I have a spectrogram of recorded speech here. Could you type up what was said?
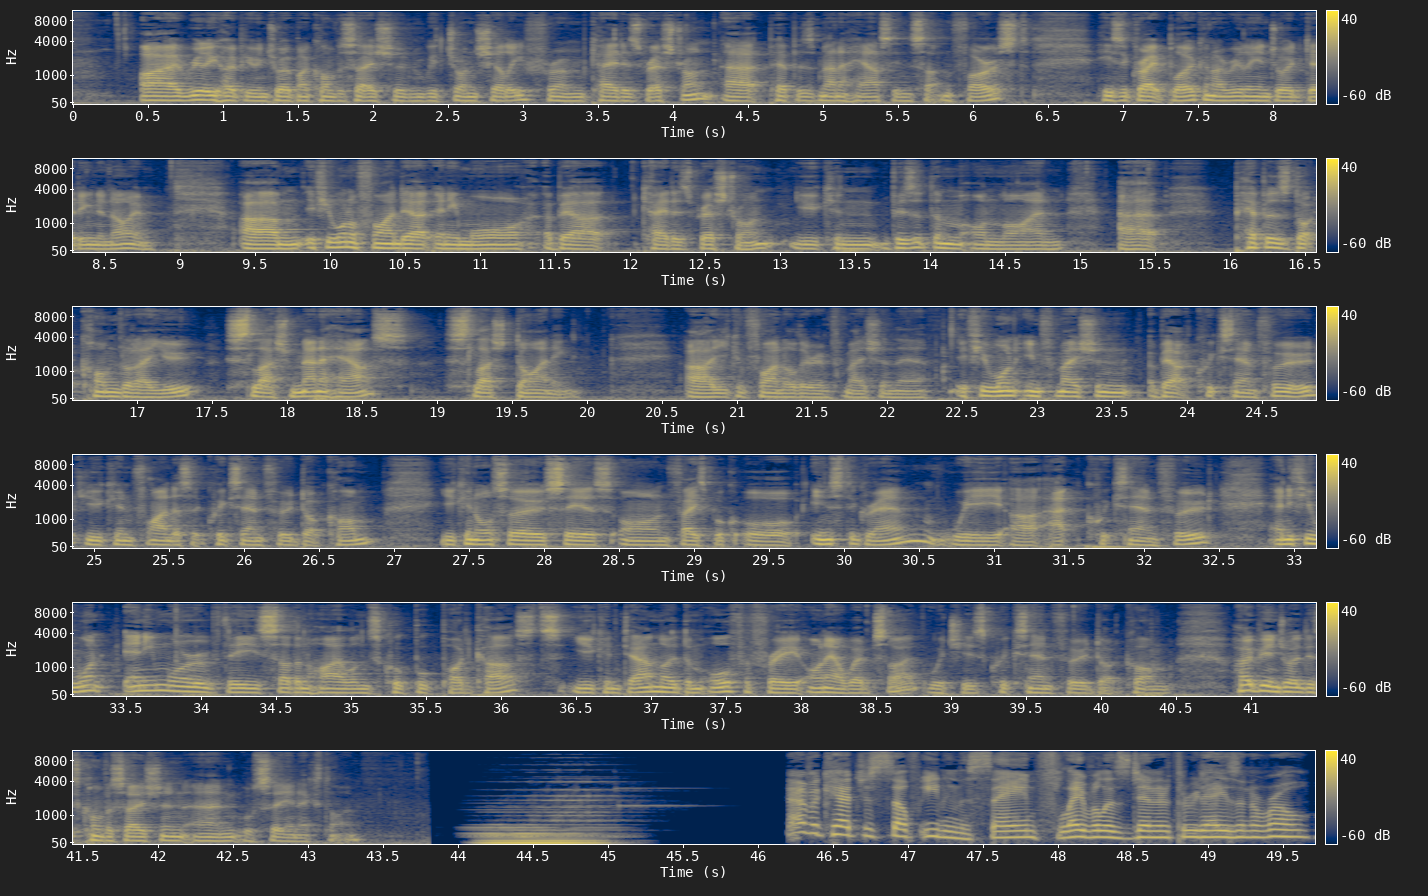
I really hope you enjoyed my conversation with John Shelley from Kater's Restaurant at Pepper's Manor House in Sutton Forest. He's a great bloke, and I really enjoyed getting to know him. Um, if you want to find out any more about Kater's Restaurant, you can visit them online at peppers.com.au slash manorhouse slash dining. Uh, you can find all their information there. If you want information about Quicksand Food, you can find us at quicksandfood.com. You can also see us on Facebook or Instagram. We are at Quicksand Food. And if you want any more of these Southern Highlands Cookbook podcasts, you can download them all for free on our website, which is quicksandfood.com. Hope you enjoyed this conversation, and we'll see you next time. Ever catch yourself eating the same flavorless dinner three days in a row?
